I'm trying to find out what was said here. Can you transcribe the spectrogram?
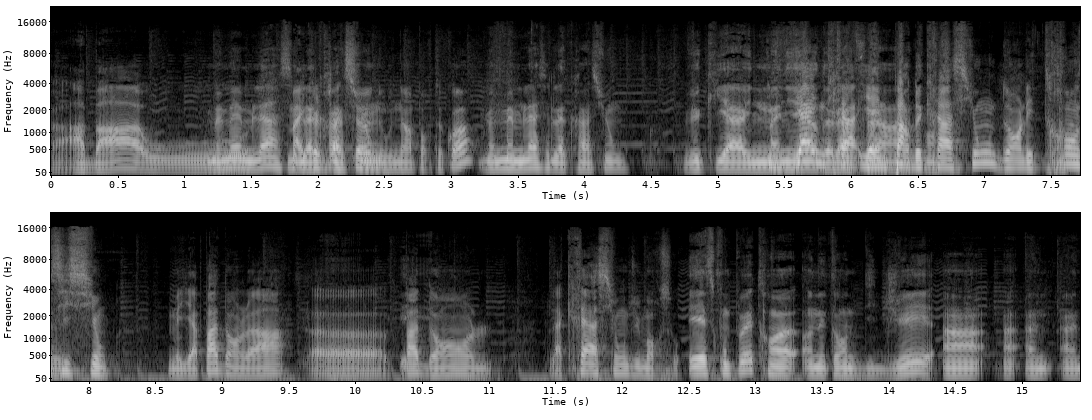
à Abba ou mais même là, Michael Jackson ou n'importe quoi. Mais même là, c'est de la création vu qu'il y a une manière de la Il y a une part de création dans les transitions, mais il n'y a pas dans la, euh, pas dans la création du morceau. Et est-ce qu'on peut être, euh, en étant DJ, un, un,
